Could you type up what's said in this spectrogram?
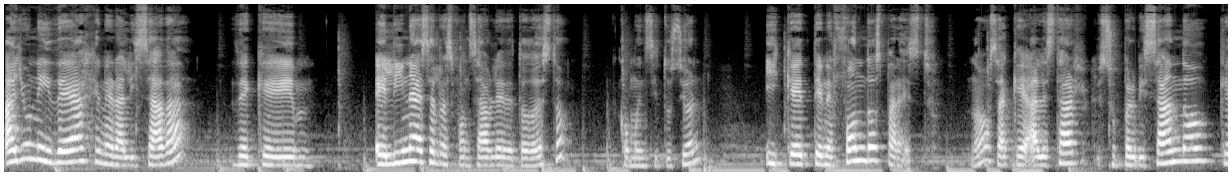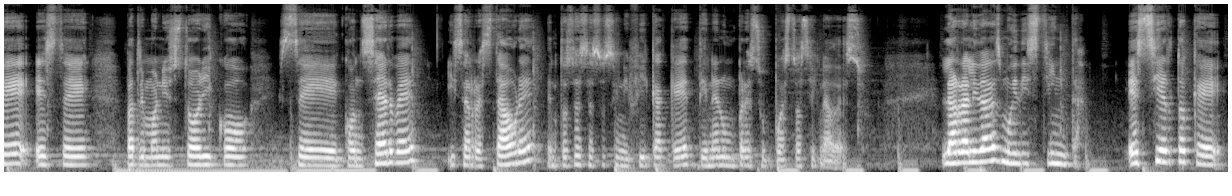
Hay una idea generalizada de que el INA es el responsable de todo esto como institución y que tiene fondos para esto. ¿No? O sea, que al estar supervisando que este patrimonio histórico se conserve y se restaure, entonces eso significa que tienen un presupuesto asignado a eso. La realidad es muy distinta. Es cierto que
